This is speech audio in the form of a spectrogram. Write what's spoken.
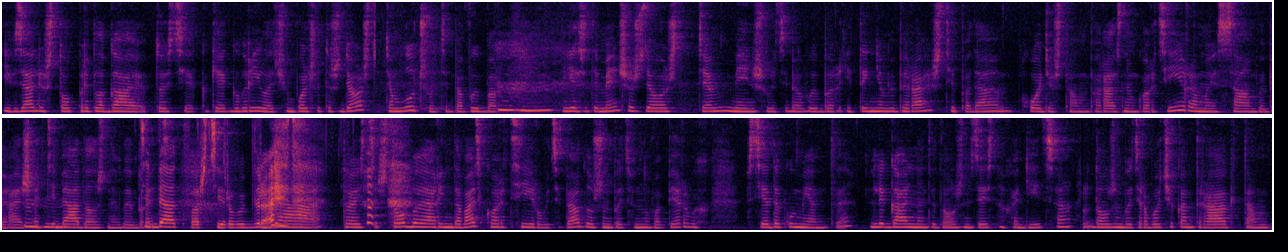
и взяли, что предлагают. То есть, как я и говорила, чем больше ты ждешь, тем лучше у тебя выбор. Mm-hmm. Если ты меньше ждешь, тем меньше у тебя выбор. И ты не выбираешь, типа, да, ходишь там по разным квартирам и сам выбираешь, mm-hmm. а тебя должны выбрать. Тебя квартира выбирает. Да, то есть, чтобы арендовать квартиру, у тебя должен быть, ну, во-первых, все документы. Легально ты должен здесь находиться. Должен быть рабочий контракт, там,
